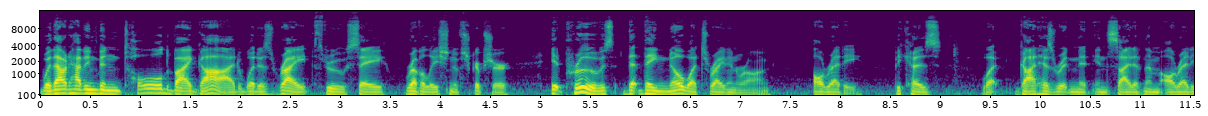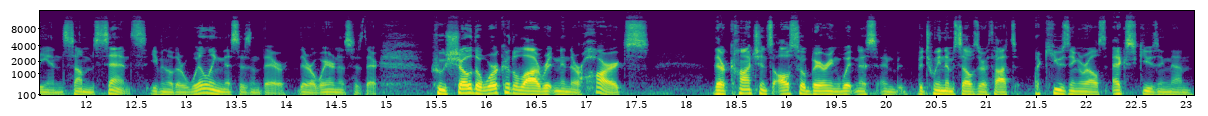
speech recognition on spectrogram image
without having been told by God what is right through, say, revelation of Scripture, it proves that they know what's right and wrong already because what God has written it inside of them already in some sense, even though their willingness isn't there, their awareness is there, who show the work of the law written in their hearts, their conscience also bearing witness and between themselves their thoughts accusing or else excusing them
